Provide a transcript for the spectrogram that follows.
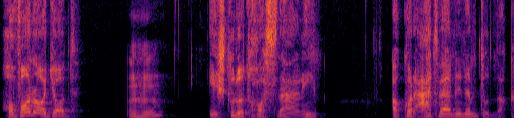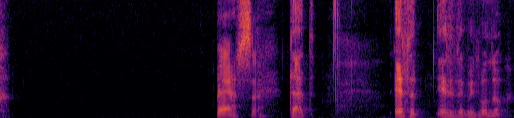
Ha van agyad, Uh-huh. és tudod használni, akkor átverni nem tudnak. Persze. Tehát, érted, értitek, mit mondok?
